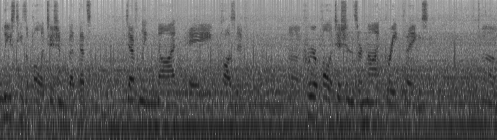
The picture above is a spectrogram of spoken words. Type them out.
at least he's a politician, but that's definitely not a positive career politicians are not great things. Um,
